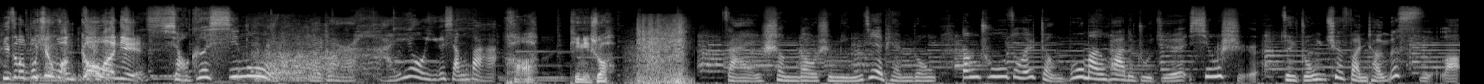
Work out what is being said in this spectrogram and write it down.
你怎么不去网购啊你？小哥息怒，我这儿还有一个想法。好，听你说。在《圣斗士冥界篇》中，当初作为整部漫画的主角星矢，最终却反常的死了。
